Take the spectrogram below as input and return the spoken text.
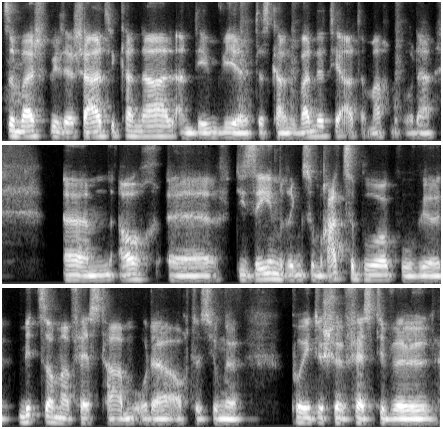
zum Beispiel der Schalsee-Kanal, an dem wir das Kanu-Wandertheater machen oder ähm, auch äh, die Seen rings um Ratzeburg, wo wir Mitsommerfest haben oder auch das junge poetische Festival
